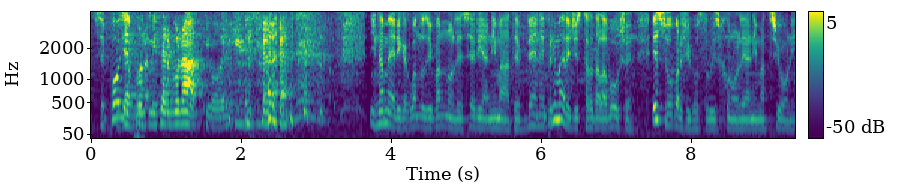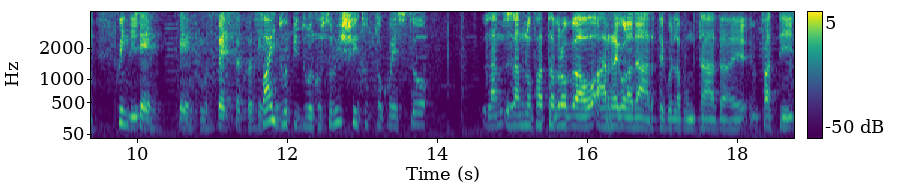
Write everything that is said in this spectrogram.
Se poi mi, serve appunto... un, mi serve un attimo perché... Cioè... In America quando si fanno le serie animate viene prima registrata la voce e sopra ci costruiscono le animazioni. Quindi Sì, sì, spesso è così. Fai 2 costruisci tutto questo L'hanno fatta proprio a, regola d'arte quella puntata. E infatti,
